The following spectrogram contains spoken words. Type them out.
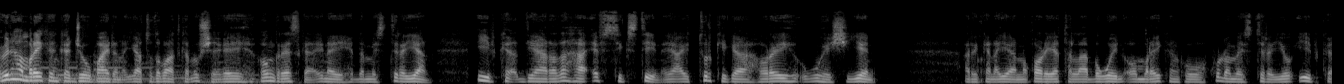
madaxweynaha maraykanka joe biden ayaa toddobaadkan u sheegay kongareska inay dhammaystirayaan iibka diyaaradaha f ee ay turkiga horey ugu heshiiyeen. Arrinkan ayaa noqonaya tallaabo weyn oo maraykanku ku dhammaystirayo iibka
